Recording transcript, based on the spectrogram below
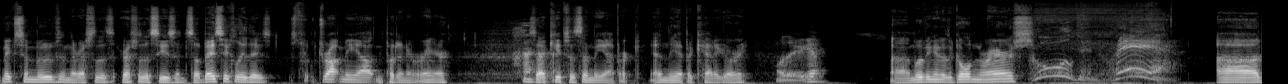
make some moves in the rest of the rest of the season. So basically, they dropped me out and put in a ringer, so that keeps us in the epic in the epic category. Well, there you go. Uh, moving into the golden rares, Golden rare. uh,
